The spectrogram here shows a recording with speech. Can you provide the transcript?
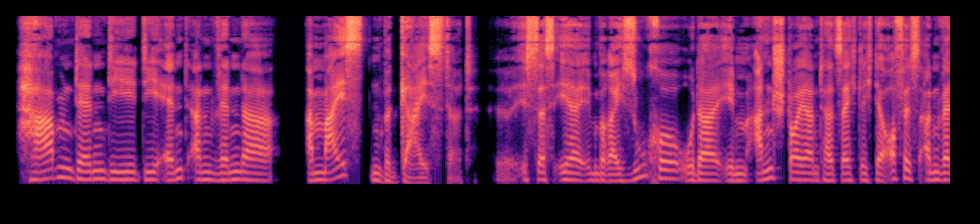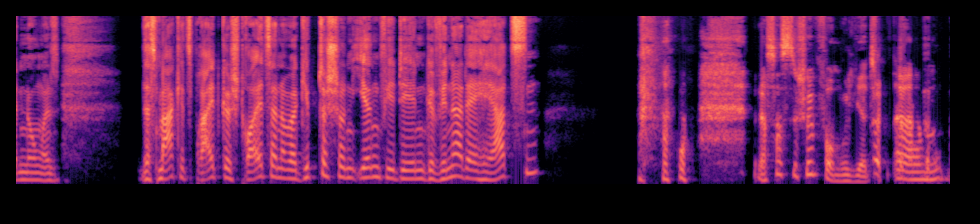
haben denn die, die Endanwender am meisten begeistert? Äh, ist das eher im Bereich Suche oder im Ansteuern tatsächlich der Office-Anwendung? Das mag jetzt breit gestreut sein, aber gibt es schon irgendwie den Gewinner der Herzen? das hast du schön formuliert. ähm,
